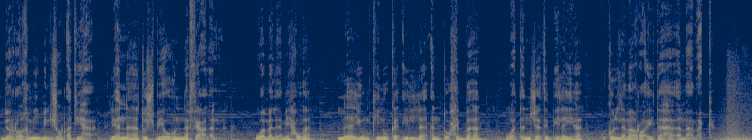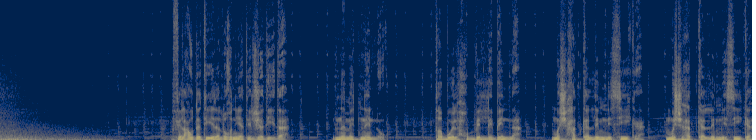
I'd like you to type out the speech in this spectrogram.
بالرغم من جرأتها لأنها تشبههن فعلا وملامحها لا يمكنك إلا أن تحبها وتنجذب إليها كلما رأيتها أمامك. في العودة إلى الأغنية الجديدة نمت ننو طب والحب اللي بينا مش هتكلمني سيكة مش هتكلمني سيكة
